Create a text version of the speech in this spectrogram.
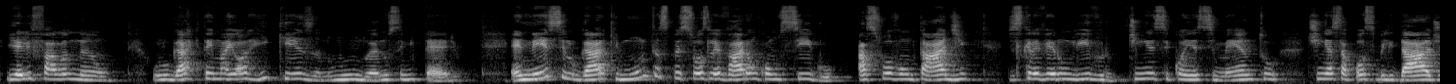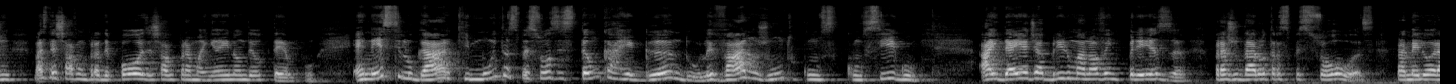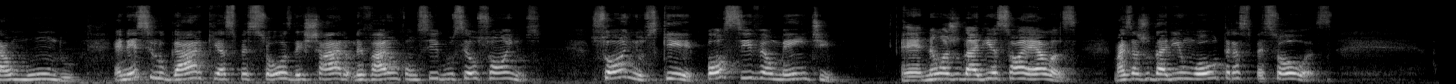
E ele fala: Não. O lugar que tem maior riqueza no mundo é no cemitério. É nesse lugar que muitas pessoas levaram consigo a sua vontade de escrever um livro, tinha esse conhecimento, tinha essa possibilidade, mas deixavam para depois, deixavam para amanhã e não deu tempo. É nesse lugar que muitas pessoas estão carregando, levaram junto com, consigo a ideia de abrir uma nova empresa para ajudar outras pessoas, para melhorar o mundo. É nesse lugar que as pessoas deixaram, levaram consigo os seus sonhos. Sonhos que possivelmente é, não ajudaria só elas, mas ajudariam outras pessoas.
